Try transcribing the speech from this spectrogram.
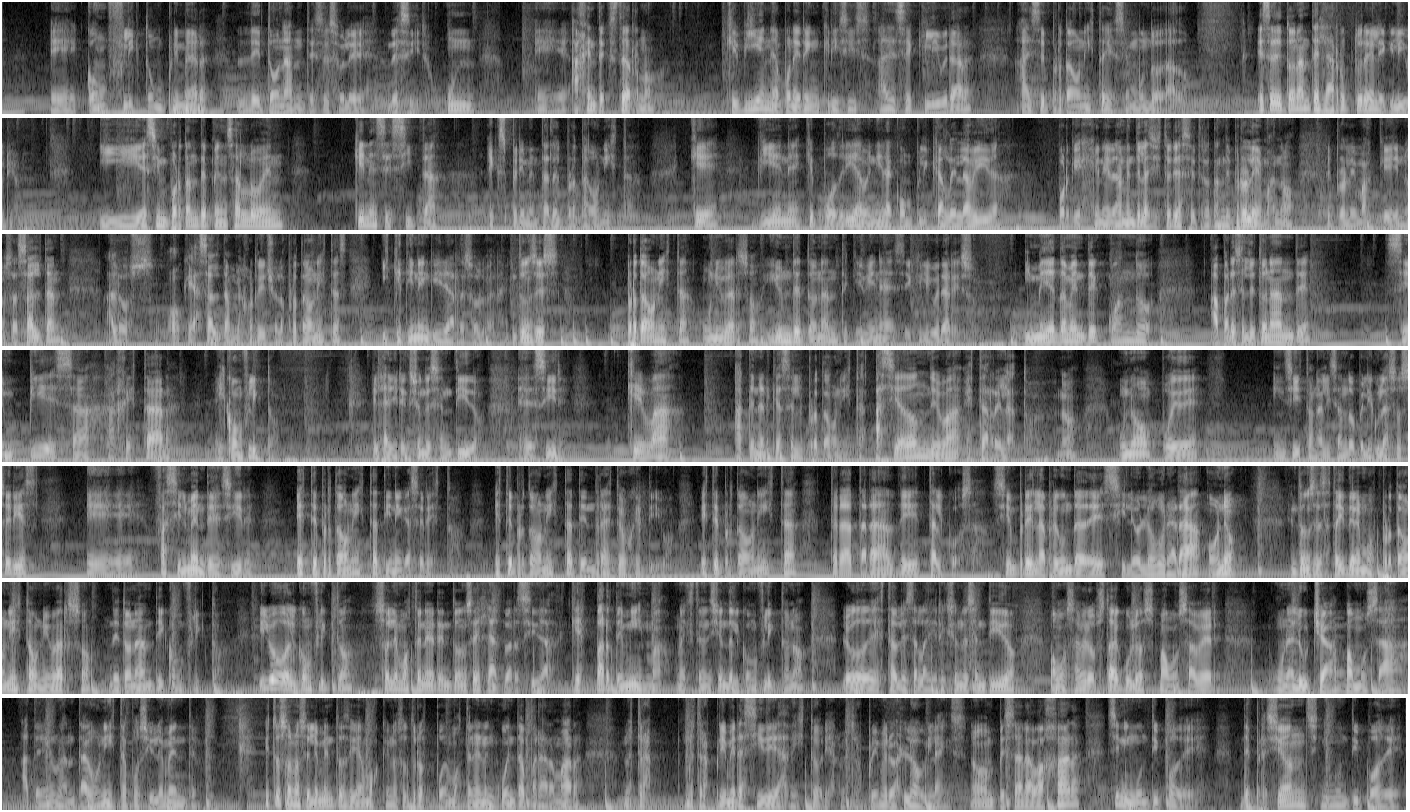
eh, conflicto, un primer detonante, se suele decir. Un eh, agente externo que viene a poner en crisis, a desequilibrar a ese protagonista y ese mundo dado. Ese detonante es la ruptura del equilibrio. Y es importante pensarlo en qué necesita experimentar el protagonista, qué viene, qué podría venir a complicarle la vida, porque generalmente las historias se tratan de problemas, ¿no? De problemas que nos asaltan a los o que asaltan, mejor dicho, a los protagonistas y que tienen que ir a resolver. Entonces, protagonista, universo y un detonante que viene a desequilibrar eso. Inmediatamente cuando aparece el detonante, se empieza a gestar el conflicto. Es la dirección de sentido, es decir, ¿qué va a tener que hacer el protagonista? ¿Hacia dónde va este relato? ¿no? Uno puede, insisto, analizando películas o series, eh, fácilmente decir, este protagonista tiene que hacer esto, este protagonista tendrá este objetivo, este protagonista tratará de tal cosa. Siempre la pregunta de si lo logrará o no. Entonces hasta ahí tenemos protagonista, universo, detonante y conflicto. Y luego del conflicto solemos tener entonces la adversidad, que es parte misma, una extensión del conflicto, ¿no? Luego de establecer la dirección de sentido, vamos a ver obstáculos, vamos a ver una lucha, vamos a, a tener un antagonista posiblemente. Estos son los elementos, digamos, que nosotros podemos tener en cuenta para armar nuestras nuestras primeras ideas de historias, nuestros primeros loglines, ¿no? Empezar a bajar sin ningún tipo de, presión, sin ningún tipo de,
